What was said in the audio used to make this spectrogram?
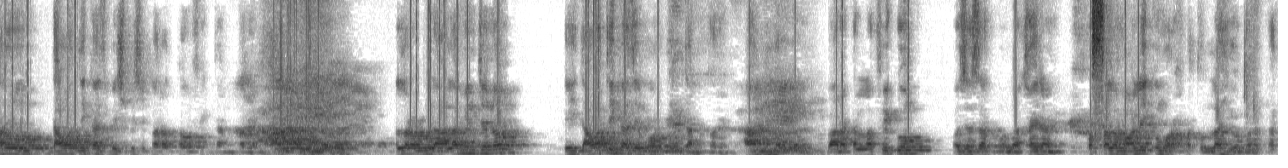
আরও দাওয়াতি কাজ বেশি বেশি করার তৌফিক দান করেন। আল্লাহ রাব্বুল আলামিন যেন এই দাওয়াতি কাজে বড় দান করেন। আমিন। বারাকাল্লাহ ফিকুম ওয়া জাযাকুমুল্লাহ খাইরান আসসালামু আলাইকুম রাহমাতুল্লাহি ওয়া বারাকাতুহু।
